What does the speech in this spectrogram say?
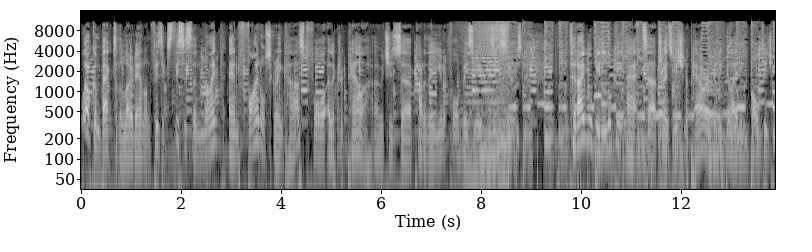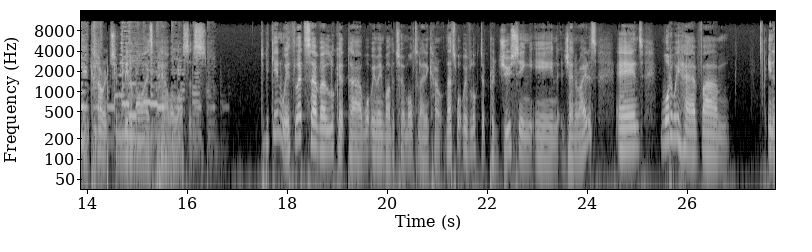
Welcome back to the Lowdown on Physics. This is the ninth and final screencast for electric power, uh, which is uh, part of the Unit 4 VCE Physics series. Today we'll be looking at uh, transmission of power and manipulating voltage and current to minimise power losses. To begin with, let's have a look at uh, what we mean by the term alternating current. That's what we've looked at producing in generators. And what do we have um, in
